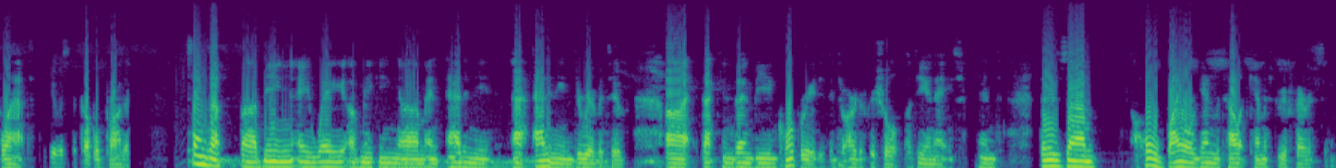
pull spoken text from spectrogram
flat to give us the coupled product. This ends up uh, being a way of making um, an adenine, adenine derivative uh, that can then be incorporated into artificial DNAs. And there's um, a whole bioorganometallic chemistry of ferrocene.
